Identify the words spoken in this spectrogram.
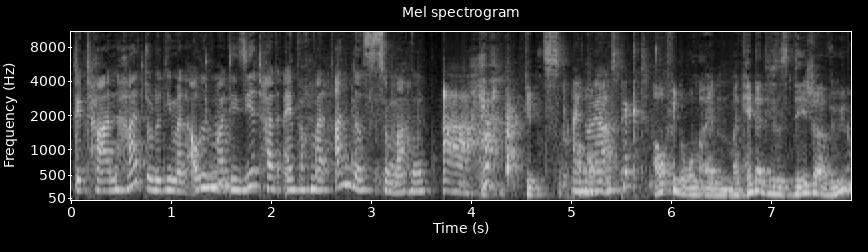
getan hat oder die man automatisiert hat, einfach mal anders zu machen. Aha, Gibt es ein neuer Aspekt. auch wiederum einen, man kennt ja dieses Déjà-vu,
